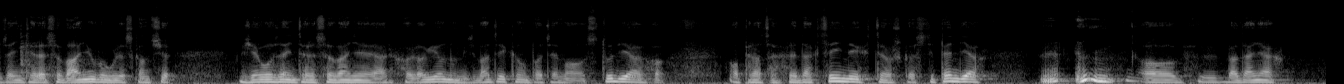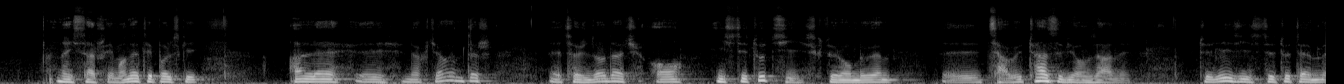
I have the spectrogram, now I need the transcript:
zainteresowaniu, w ogóle skąd się wzięło zainteresowanie archeologią, numizmatyką, potem o studiach, o, o pracach redakcyjnych, troszkę o stypendiach, o badaniach najstarszej monety polskiej, ale no, chciałem też coś dodać o instytucji, z którą byłem cały czas związany, czyli z Instytutem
